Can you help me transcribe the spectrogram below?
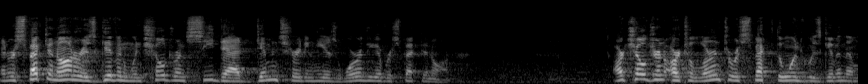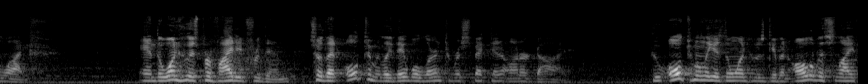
And respect and honor is given when children see dad demonstrating he is worthy of respect and honor. Our children are to learn to respect the one who has given them life and the one who has provided for them, so that ultimately they will learn to respect and honor God, who ultimately is the one who has given all of us life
